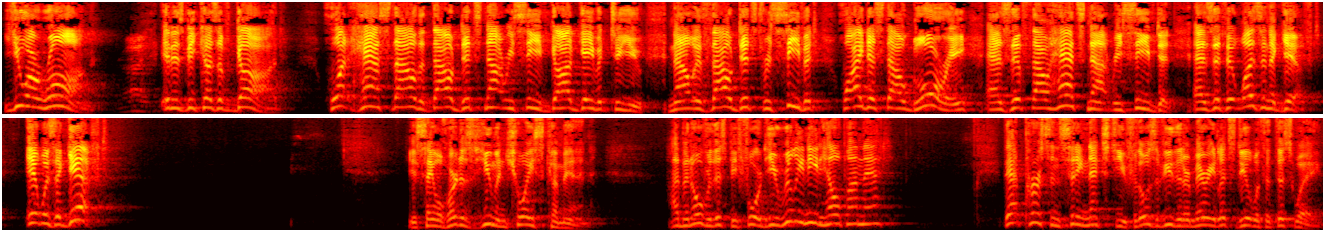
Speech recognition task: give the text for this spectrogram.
you are wrong. Right. It is because of God. What hast thou that thou didst not receive? God gave it to you. Now if thou didst receive it, why dost thou glory as if thou hadst not received it? As if it wasn't a gift. It was a gift. You say, well, where does human choice come in? I've been over this before. Do you really need help on that? That person sitting next to you, for those of you that are married, let's deal with it this way.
